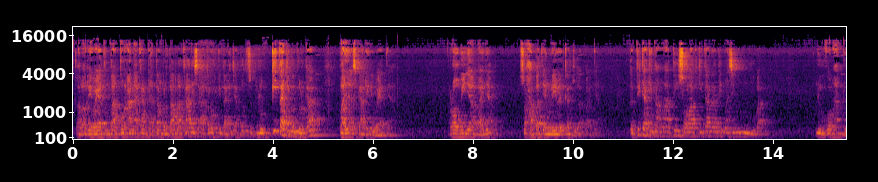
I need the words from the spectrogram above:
Kalau riwayat tentang Quran akan datang pertama kali saat roh kita dicabut sebelum kita dikuburkan banyak sekali riwayatnya. Rawinya banyak, sahabat yang meriwayatkan juga banyak. Ketika kita mati, sholat kita nanti masih menunggu Pak. Nunggu komando.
